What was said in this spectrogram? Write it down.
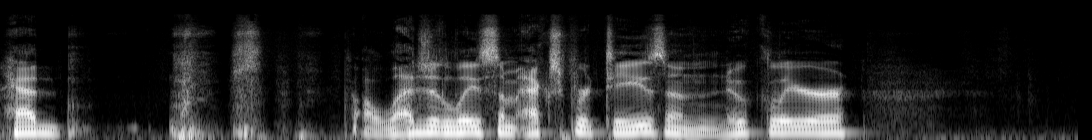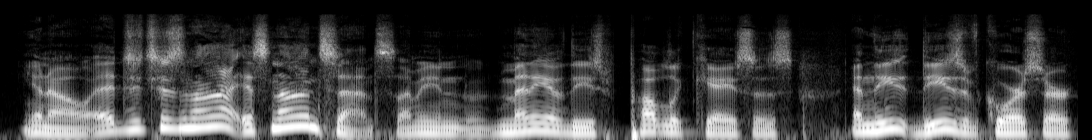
had allegedly some expertise in nuclear. You know, it's just not. It's nonsense. I mean, many of these public cases, and these these of course are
